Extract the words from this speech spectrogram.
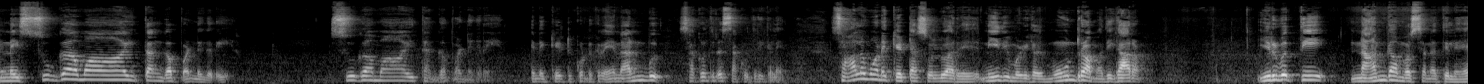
என்னை சுகமாய் தங்க பண்ணுகிறீர். சுகமாய் தங்க பண்ணுகிறேன். என்னை கேட்டுக்கொண்டிருக்கிறேன் என் அன்பு சகோதர சகோதரிகளே சாலமோனை கேட்டால் சொல்லுவார் நீதிமொழிகள் மூன்றாம் அதிகாரம் இருபத்தி நான்காம் வசனத்திலே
